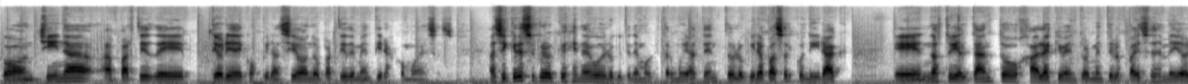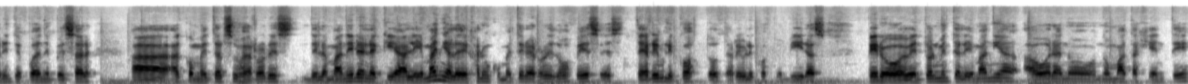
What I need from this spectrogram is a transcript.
con China a partir de teoría de conspiración o a partir de mentiras como esas. Así que eso creo que es algo de lo que tenemos que estar muy atentos. Lo que irá a pasar con Irak, eh, no estoy al tanto. Ojalá que eventualmente los países del Medio Oriente puedan empezar a, cometer sus errores de la manera en la que a Alemania le dejaron cometer errores dos veces. Terrible costo, terrible costo en vidas, pero eventualmente Alemania ahora no, no mata gente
